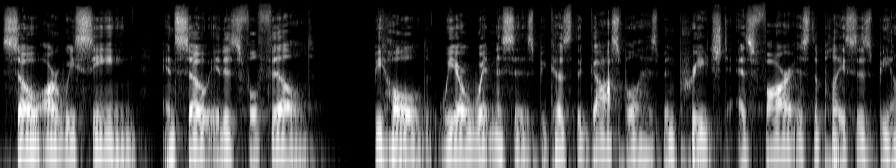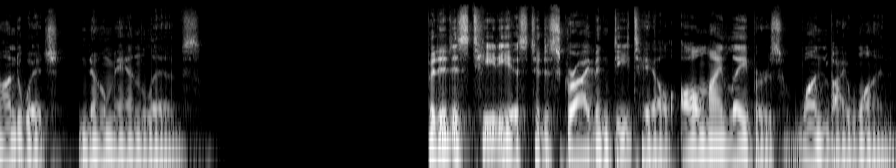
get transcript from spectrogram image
So are we seeing, and so it is fulfilled. Behold, we are witnesses because the gospel has been preached as far as the places beyond which no man lives. But it is tedious to describe in detail all my labors one by one.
